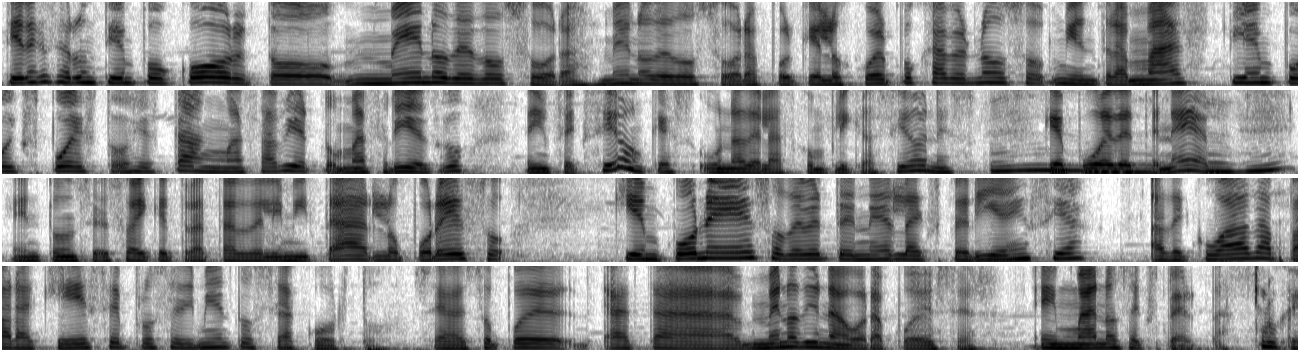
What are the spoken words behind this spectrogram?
tiene que ser un tiempo corto, menos de dos horas, menos de dos horas, porque los cuerpos cavernosos, mientras más tiempo expuestos están, más abiertos, más riesgo de infección, que es una de las complicaciones que puede mm, tener. Entonces, eso hay que tratar de limitarlo. Por eso, quien pone eso debe tener la experiencia adecuada para que ese procedimiento sea corto. O sea, eso puede, hasta menos de una hora puede ser en manos expertas. Ok.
